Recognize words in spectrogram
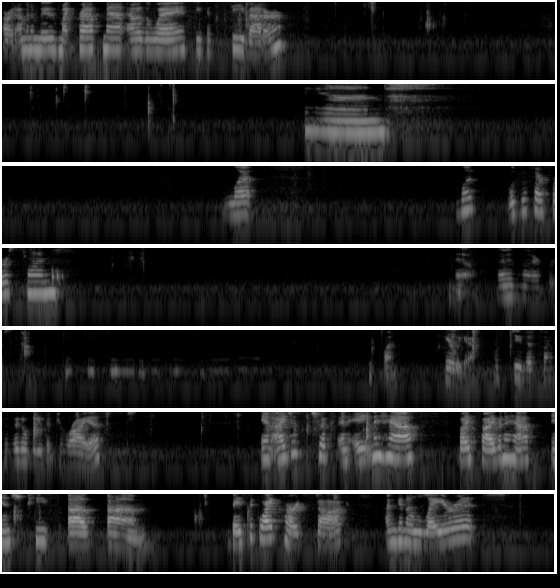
All right, I'm going to move my craft mat out of the way so you can see better. And let's, let's, was this our first one? No, that is not our first one. This one. Here we go. Let's do this one because it'll be the driest. And I just took an eight and a half by five and a half inch piece of um, basic white cardstock. I'm going to layer it.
